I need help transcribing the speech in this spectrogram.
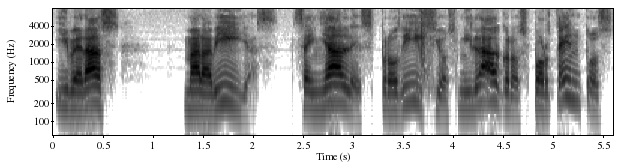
y verás maravillas, señales, prodigios, milagros, portentos,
